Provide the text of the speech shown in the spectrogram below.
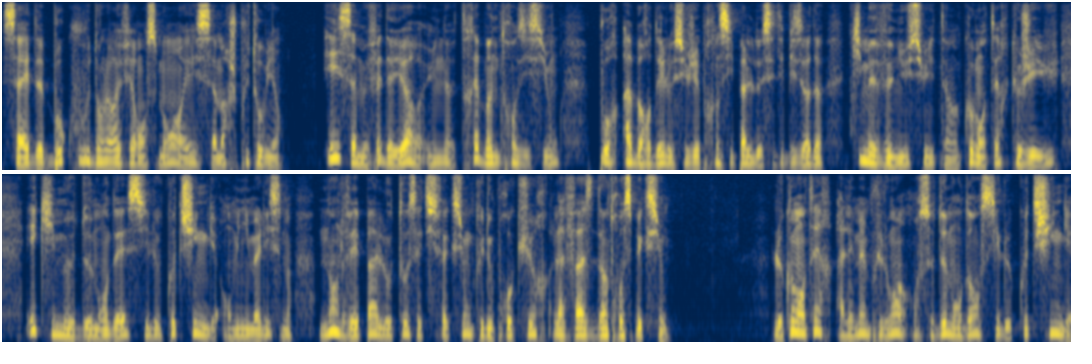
Ça aide beaucoup dans le référencement et ça marche plutôt bien. Et ça me fait d'ailleurs une très bonne transition pour aborder le sujet principal de cet épisode qui m'est venu suite à un commentaire que j'ai eu et qui me demandait si le coaching en minimalisme n'enlevait pas l'autosatisfaction que nous procure la phase d'introspection. Le commentaire allait même plus loin en se demandant si le coaching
